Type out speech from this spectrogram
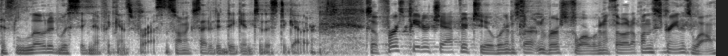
It's loaded with significance for us. And so I'm excited to dig into this together. So 1 Peter chapter 2, we're going to start in verse 4. We're going to throw it up on the screen as well.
